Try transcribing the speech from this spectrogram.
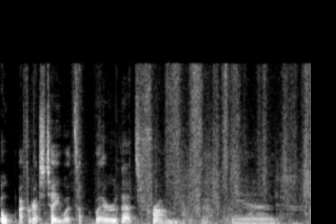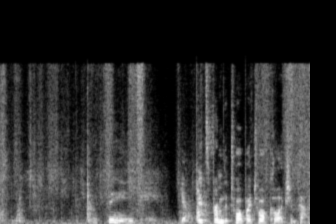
oh, I forgot to tell you what's where that's from. And I think, yeah, it's from the 12 by 12 collection pack.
